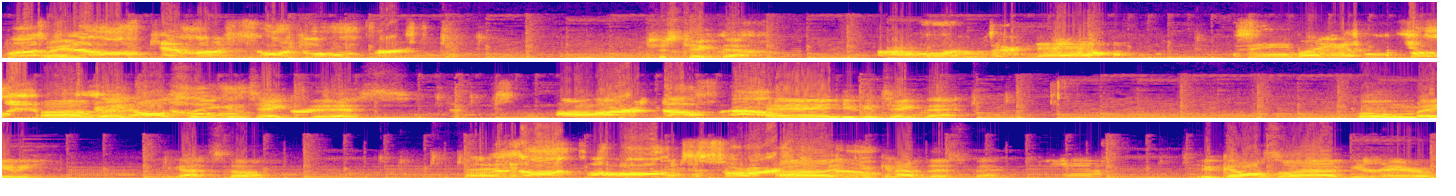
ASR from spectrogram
Well, let's Wayne. get it off camera. Let's all go home first. Just take that. I'm to there now. Does anybody have my phone? Uh, Wayne, also you can take this, all our stuff out. and you can take that. Boom, baby. You got stuff. Let's all go home to sort our Uh, you can have this back. Yeah. You can also have your arrow.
